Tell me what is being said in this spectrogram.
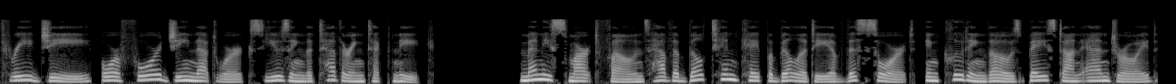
3G, or 4G networks using the tethering technique. Many smartphones have a built-in capability of this sort, including those based on Android,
